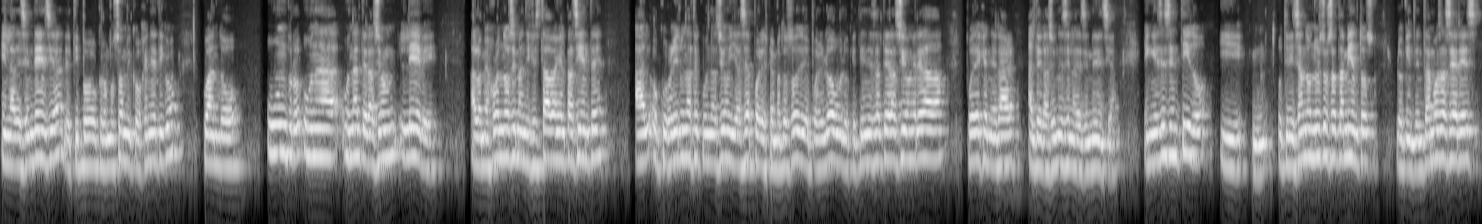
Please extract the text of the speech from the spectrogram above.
en la descendencia de tipo cromosómico o genético cuando una, alteración leve a lo mejor no se manifestaba en el paciente, al ocurrir una fecundación, ya sea por el espermatozoide o por el óvulo que tiene esa alteración heredada, puede generar alteraciones en la descendencia. En ese sentido, y mm, utilizando nuestros tratamientos, lo que intentamos hacer es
